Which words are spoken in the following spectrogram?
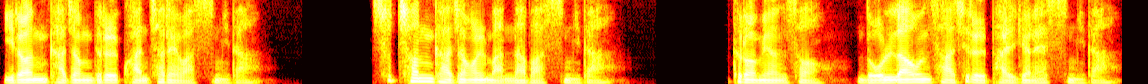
이런 가정들을 관찰해 왔습니다. 수천 가정을 만나봤습니다. 그러면서 놀라운 사실을 발견했습니다.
